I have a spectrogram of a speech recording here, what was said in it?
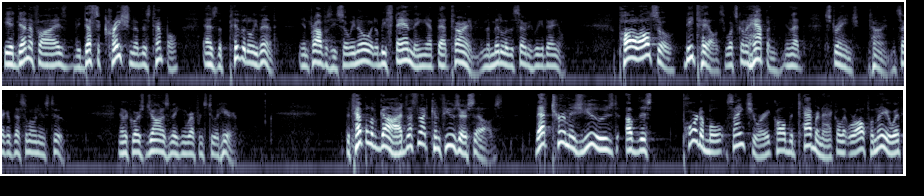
he identifies the desecration of this temple as the pivotal event in prophecy. So we know it'll be standing at that time, in the middle of the 70th week of Daniel. Paul also details what's going to happen in that strange time in 2 Thessalonians 2. And of course, John is making reference to it here. The temple of God, let's not confuse ourselves. That term is used of this portable sanctuary called the tabernacle that we're all familiar with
